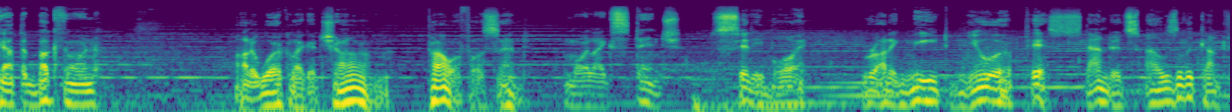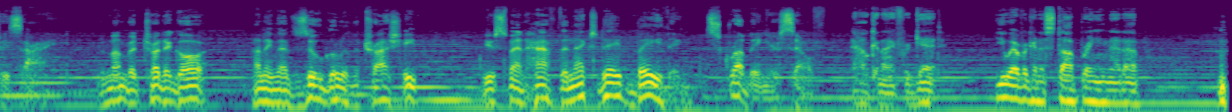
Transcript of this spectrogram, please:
Got the buckthorn. Ought to work like a charm. Powerful scent. More like stench. City boy. Rotting meat, manure, piss, standard smells of the countryside. Remember Tretogor? Hunting that Zeugl in the trash heap? You spent half the next day bathing, scrubbing yourself. How can I forget? You ever gonna stop bringing that up?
